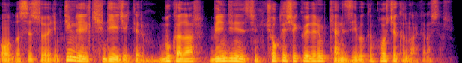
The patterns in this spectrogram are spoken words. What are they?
Onu da size söyleyeyim. Şimdilik diyeceklerim bu kadar. Beni dinlediğiniz için çok teşekkür ederim. Kendinize iyi bakın. Hoşçakalın arkadaşlar.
